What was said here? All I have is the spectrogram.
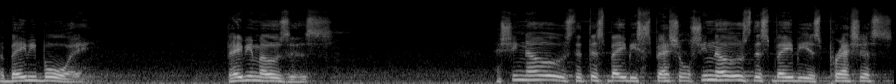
a baby boy, baby Moses. And she knows that this baby's special. She knows this baby is precious.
